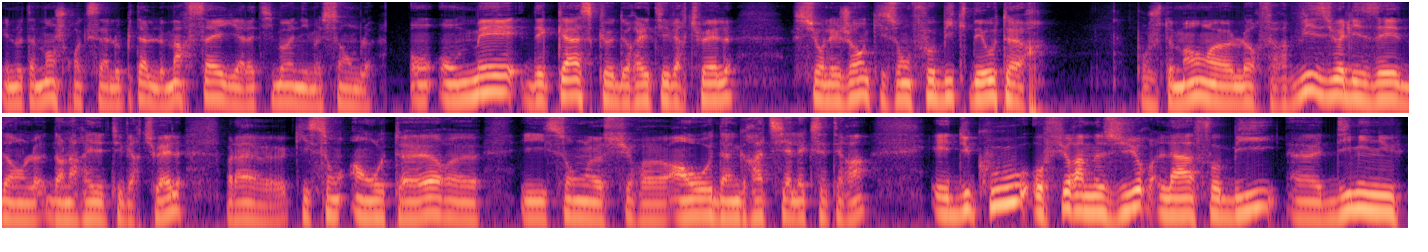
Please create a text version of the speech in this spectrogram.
et notamment je crois que c'est à l'hôpital de Marseille, à la Timone il me semble, on, on met des casques de réalité virtuelle sur les gens qui sont phobiques des hauteurs pour justement euh, leur faire visualiser dans, la réalité virtuelle, voilà, euh, qui sont en hauteur, euh, ils sont sur, en haut d'un gratte-ciel, etc. Et du coup, au fur et à mesure, la phobie diminue.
